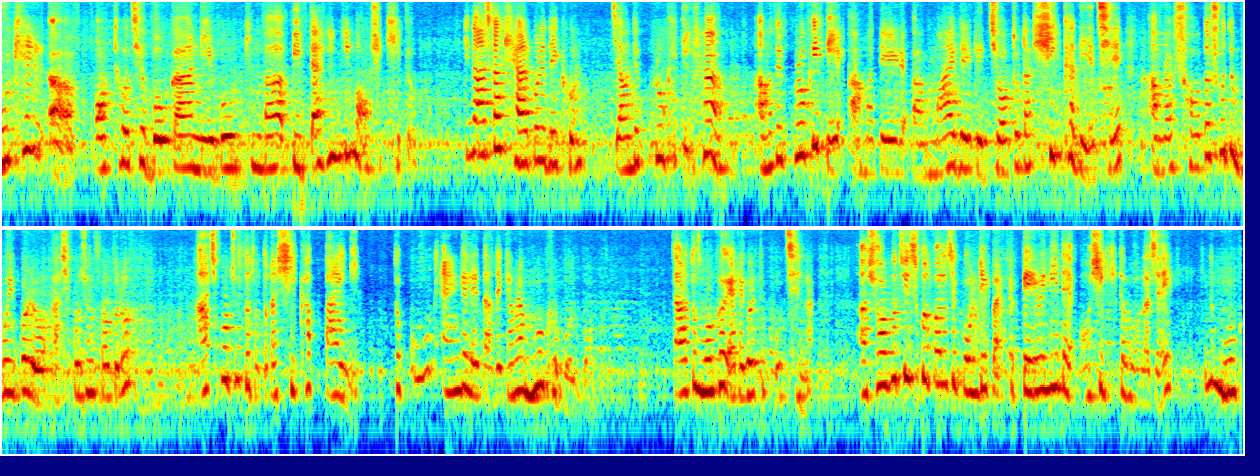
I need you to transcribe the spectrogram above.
মূর্খের অর্থ হচ্ছে বোকা, নির্বোধ কিংবা বিদ্যাহীন কিংবা অশিক্ষিত। কিন্তু আজকাল খেয়াল করে দেখুন যে আমাদের প্রকৃতি হ্যাঁ? আমাদের প্রকৃতি আমাদের মায়েদেরকে যতটা শিক্ষা দিয়েছে, আমরা শত শত বই পড়েও আজ পর্যন্ত ততটা আজ পর্যন্ত ততটা শিক্ষা পাইনি। তো কোন অ্যাঙ্গেলে তাদেরকে আমরা মূর্খ বলব? তারা তো মূর্খ ক্যাটাগরিতে পড়ছে না। সর্বোচ্চ স্কুল কলেজে কোনটি পেরোয় নিলে অশিক্ষিত বলা যায়। কিন্তু মূর্খ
